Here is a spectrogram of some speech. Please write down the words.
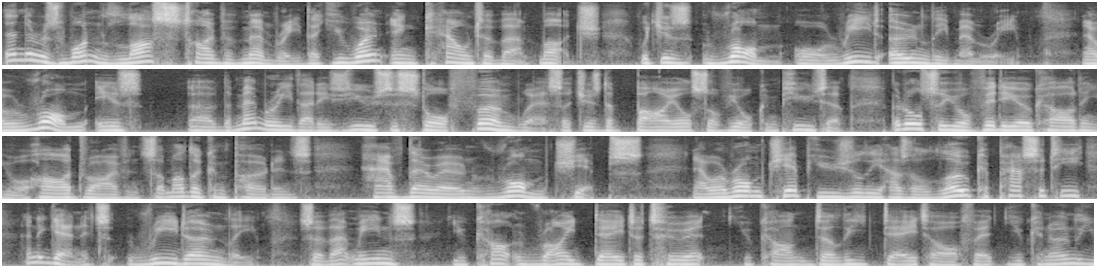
Then there is one last type of memory that you won't encounter that much, which is ROM or read-only memory. Now ROM is uh, the memory that is used to store firmware such as the BIOS of your computer, but also your video card and your hard drive and some other components have their own ROM chips. Now a ROM chip usually has a low capacity and again it's read-only, so that means you can't write data to it, you can't delete data off it, you can only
